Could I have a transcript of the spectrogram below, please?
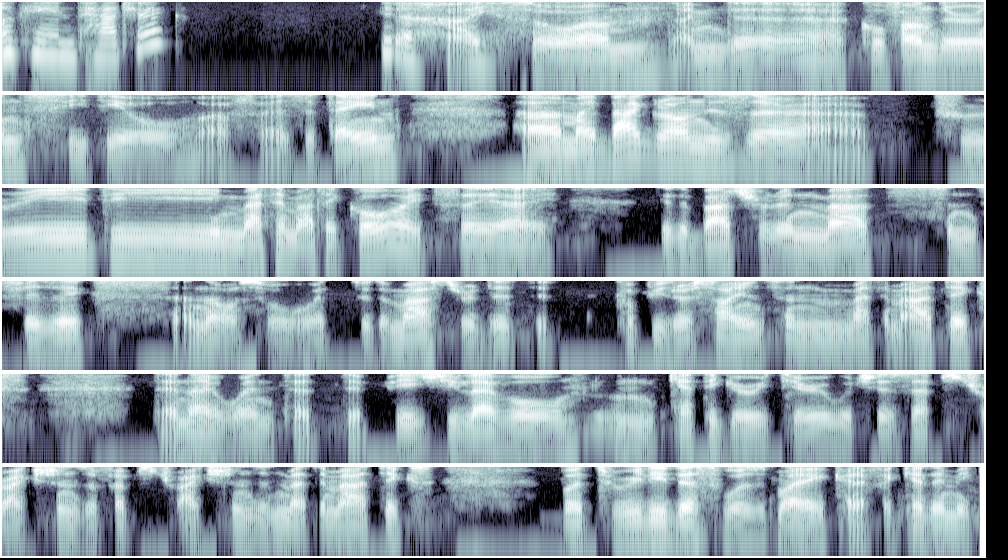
okay, and Patrick? Yeah, hi. So um, I'm the co-founder and CTO of uh, Zetane. Uh, my background is uh, pretty mathematical. I'd say I did a bachelor in maths and physics, and also went to the master, did, did computer science and mathematics. Then I went at the PhD level in category theory, which is abstractions of abstractions in mathematics. But really, this was my kind of academic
